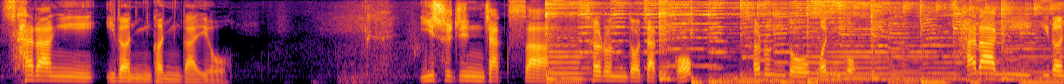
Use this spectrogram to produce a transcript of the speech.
사랑이 이런 건가요? 이수진 작사, 서른도 작곡, 서른도 원곡. 사랑이 이런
